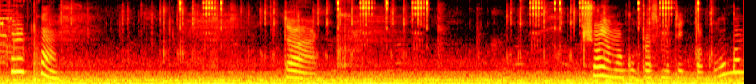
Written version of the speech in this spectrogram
Несколько. Так. Что я могу просмотреть по клубам?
